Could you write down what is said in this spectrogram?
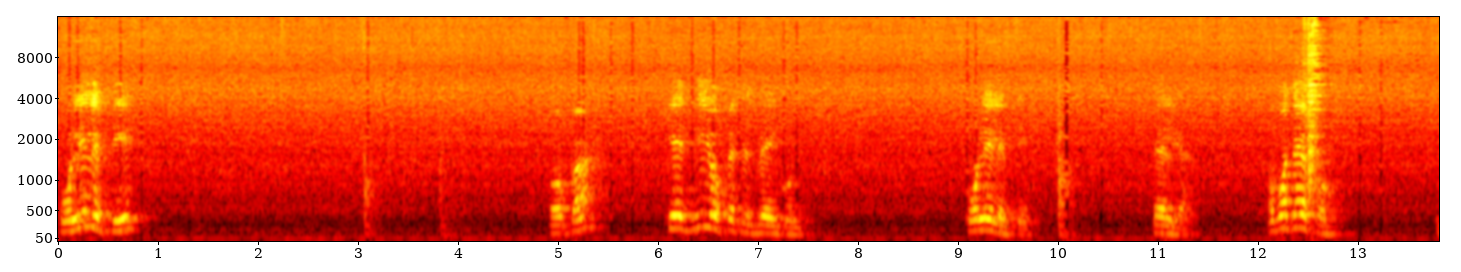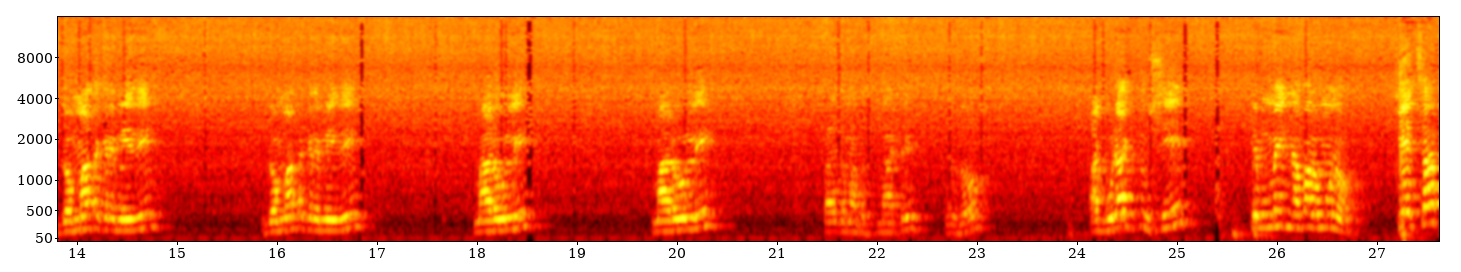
Πολύ λεπτή. Όπα. Και δύο φέτες μπέικον. Πολύ λεπτή. Τέλεια. Οπότε έχω ντομάτα κρεμμύδι, ντομάτα κρεμμύδι, μαρούλι, μαρούλι, πάει ντομάτα στην άκρη, εδώ, αγκουράκι του σι και μου μένει να βάλω μόνο κέτσαπ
